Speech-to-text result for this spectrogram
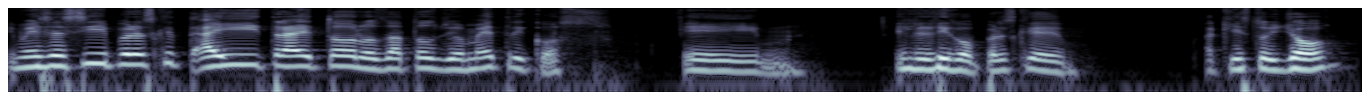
Y me dice, sí, pero es que ahí trae todos los datos biométricos. Y le digo, pero es que aquí estoy yo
